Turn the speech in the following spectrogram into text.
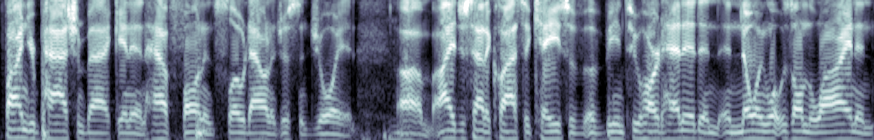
find your passion back in it and have fun and slow down and just enjoy it. Um, I just had a classic case of, of being too hard headed and, and knowing what was on the line and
